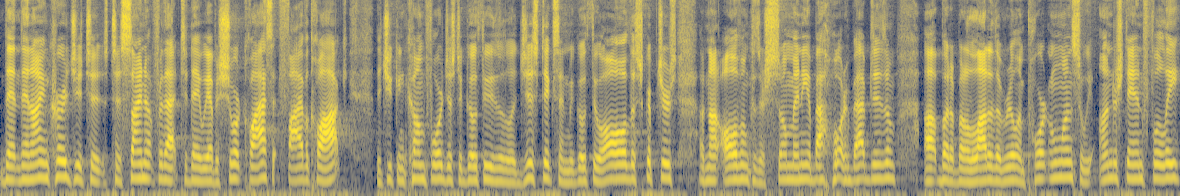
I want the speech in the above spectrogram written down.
then, then I encourage you to, to sign up for that today. We have a short class at 5 o'clock that you can come for just to go through the logistics and we go through all the scriptures, uh, not all of them because there's so many about water baptism, uh, but, but a lot of the real important ones so we understand fully,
